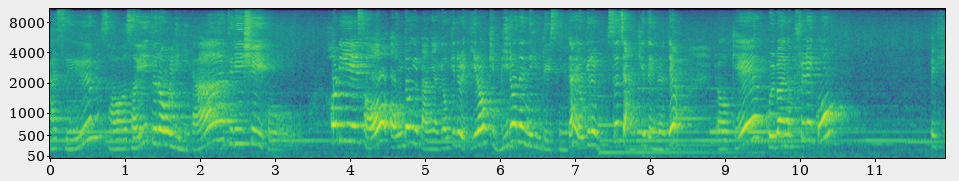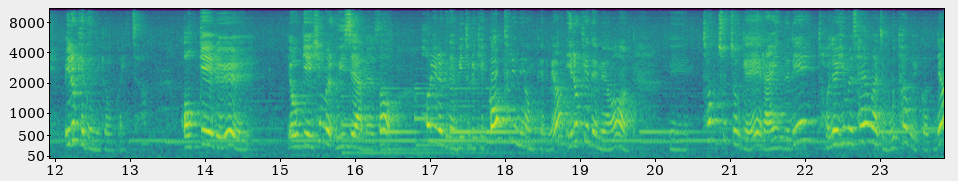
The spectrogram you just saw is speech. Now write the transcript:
가슴 서서히 들어 올립니다. 들이쉬고 허리에서 엉덩이 방향 여기를 이렇게 밀어내는 힘도 있습니다. 여기를 쓰지 않게 되면요. 이렇게 골반은 풀리고 이렇게, 되는 경우가 있죠. 어깨를 여기에 힘을 의지하면서 허리를 그냥 밑으로 이렇게 꺼트리는 형태로요. 이렇게 되면 척추 쪽에 라인들이 전혀 힘을 사용하지 못하고 있거든요.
